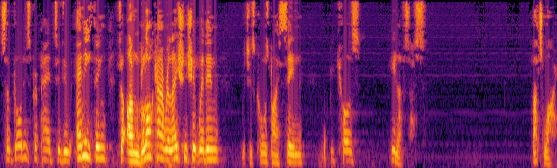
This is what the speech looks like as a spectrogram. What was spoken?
So God is prepared to do anything to unblock our relationship with Him, which is caused by sin, because He loves us. That's why.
